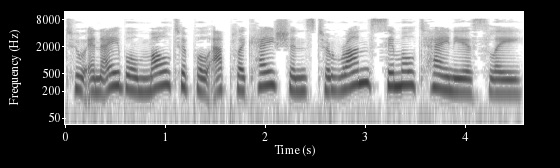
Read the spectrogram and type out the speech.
to enable multiple applications to run simultaneously.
